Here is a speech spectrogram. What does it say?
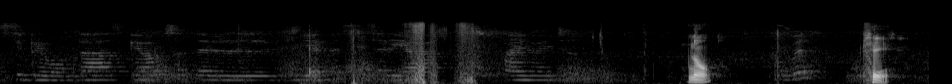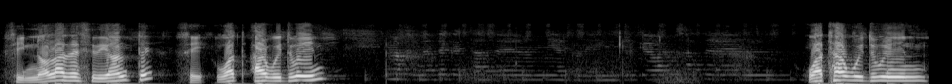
si preguntas qué vamos a hacer el viernes, sería I'm going to. No. ¿Lo ves? Sí. Si no lo has decidido antes, sí. What are we doing? What are we doing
